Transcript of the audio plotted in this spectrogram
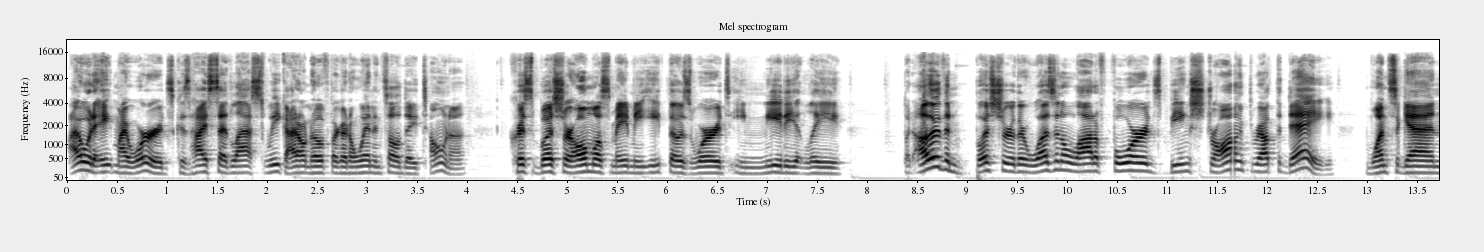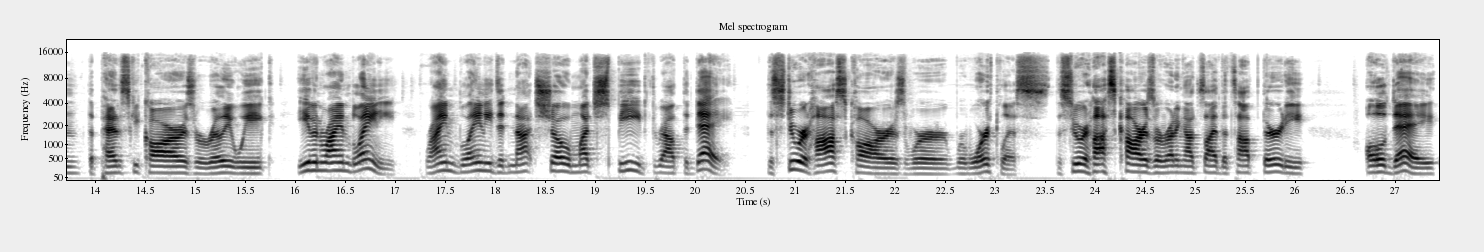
I would have ate my words because I said last week I don't know if they're going to win until Daytona. Chris Buescher almost made me eat those words immediately. But other than Buescher, there wasn't a lot of Fords being strong throughout the day. Once again, the Penske cars were really weak. Even Ryan Blaney. Ryan Blaney did not show much speed throughout the day. The Stewart Haas cars were, were worthless. The Stewart Haas cars were running outside the top 30 all day,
